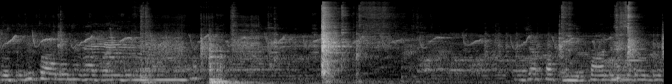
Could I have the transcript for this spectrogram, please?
ਦੁੱਧ ਵੀ ਪਾ ਲੈਣੇ ਬਾਬਾ ਜੀ ਦੇ ਨਾਲ ਇਹ ਆਪਾਂ ਖੀਰ ਪਾ ਲੈਣੇ ਦੁੱਧ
